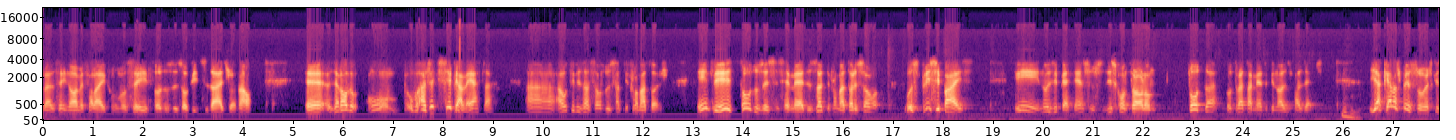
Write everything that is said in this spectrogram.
Prazer enorme falar com você e todos os ouvintes da Rádio Jornal. É, Geraldo, um, a gente sempre alerta a, a utilização dos anti-inflamatórios. Entre todos esses remédios, os anti-inflamatórios são os principais que nos hipertensos descontrolam todo o tratamento que nós fazemos. Uhum. E aquelas pessoas que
